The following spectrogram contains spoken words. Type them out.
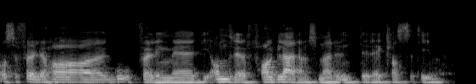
og selvfølgelig ha god oppfølging med de andre faglærerne som er rundt i det klasseteamet.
